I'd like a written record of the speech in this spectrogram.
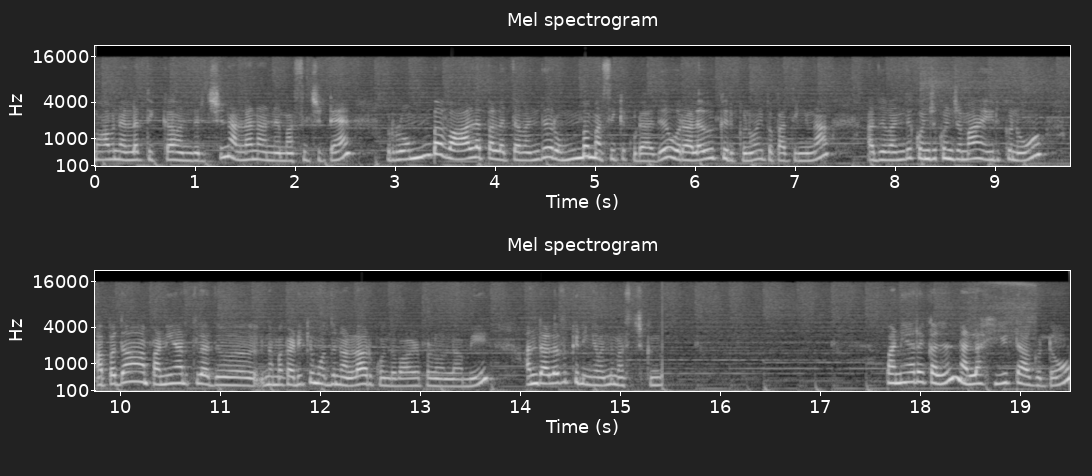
மாவு நல்லா திக்காக வந்துருச்சு. நல்லா நான் மசிச்சுட்டேன். ரொம்ப வாழைப்பழத்தை வந்து ரொம்ப மசிக்கக்கூடாது. ஒரு அளவுக்கு இருக்கணும். இப்போ பார்த்தீங்கன்னா அது வந்து கொஞ்சம் கொஞ்சமாக இருக்கணும். அப்போ தான் பணியாரத்தில் அது நம்ம கடிக்கும் போது நல்லாயிருக்கும் இந்த வாழைப்பழம் எல்லாமே. அந்த அளவுக்கு நீங்கள் வந்து மசிச்சுக்கோங்க. பணியாரக்கல் நல்லா ஹீட் ஆகட்டும்.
